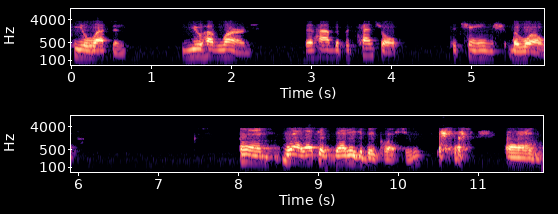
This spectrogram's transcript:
key lessons you have learned that have the potential to change the world? Um, well, that's a that is a big question. um,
